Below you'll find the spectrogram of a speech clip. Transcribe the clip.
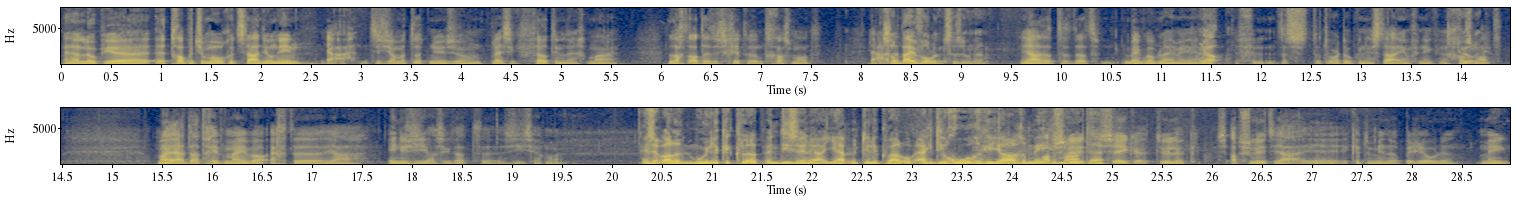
En dan loop je het trappetje omhoog het stadion in. Ja, het is jammer dat nu zo'n plastic veld in ligt, maar er lag altijd een schitterend grasmat. Ja, dat is bij volgend seizoen, hè? Ja, dat, dat, dat ben ik wel blij mee. Ja. Ja. Dat, dat hoort ook in een stadion, vind ik, een grasmat. Maar ja, dat geeft mij wel echt eh, ja, energie als ik dat eh, zie, zeg maar. Is het wel een moeilijke club in die zin? Ja, je hebt natuurlijk wel ook echt die roerige jaren meegemaakt, absoluut, hè? zeker, tuurlijk. Absoluut, ja. ik heb de mindere periode mee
